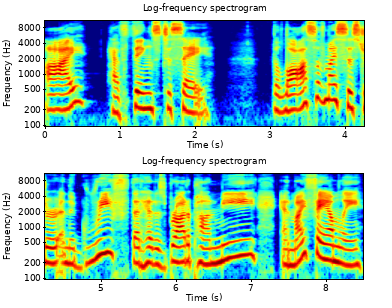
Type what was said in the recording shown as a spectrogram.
I have things to say. The loss of my sister and the grief that it has brought upon me and my family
